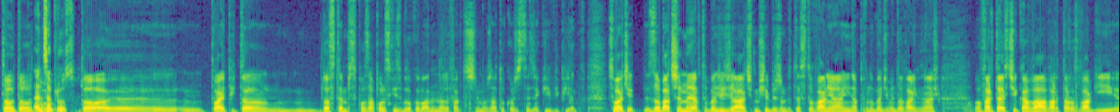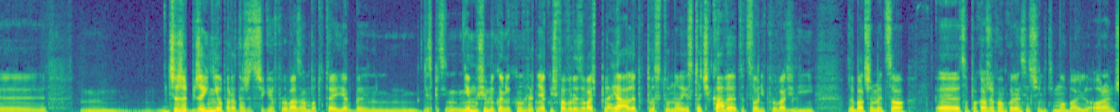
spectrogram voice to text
To, to, to, NC+. To e, po IP to dostęp spoza Polski jest blokowany, no ale faktycznie można tu korzystać z jakichś VPN-ów. Słuchajcie, zobaczymy jak to będzie działać. My się bierzemy do testowania i na pewno będziemy dawali znać. Oferta jest ciekawa, warta rozwagi. Yy, mm, Liczę, że, że inni operatorzy coś takiego wprowadzą, bo tutaj jakby nie, nie musimy konkretnie jakoś faworyzować Playa, ale po prostu no, jest to ciekawe to, co oni wprowadzili i zobaczymy, co, e, co pokaże konkurencja, czyli T-Mobile, Orange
